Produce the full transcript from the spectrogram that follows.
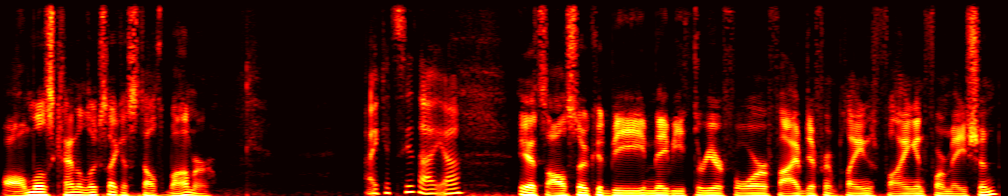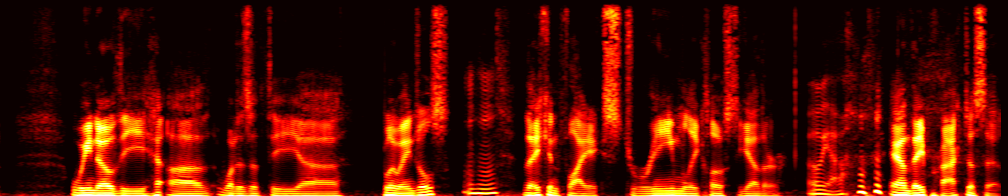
almost kind of looks like a stealth bomber. I could see that, yeah. It's also could be maybe three or four or five different planes flying in formation. We know the uh, what is it the uh, Blue Angels? Mm-hmm. They can fly extremely close together, Oh, yeah. and they practice it.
